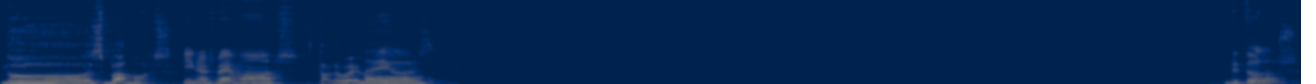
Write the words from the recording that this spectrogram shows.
Nos vamos. Y nos vemos. Hasta luego. Adiós. ¿De todos?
